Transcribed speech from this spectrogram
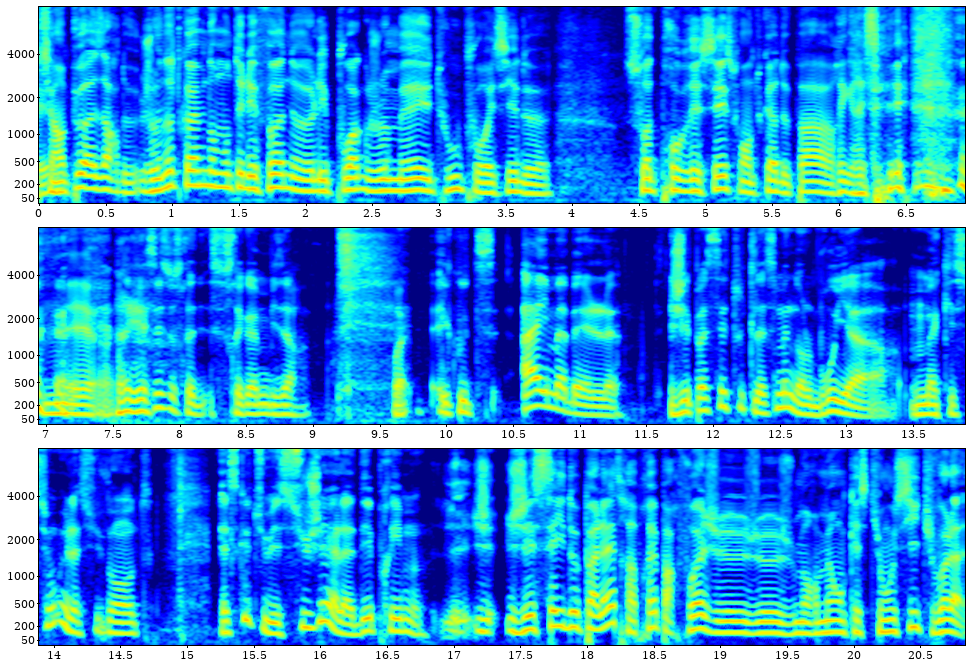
C'est un peu hasardeux. Je note quand même dans mon téléphone euh, les poids que je mets et tout pour essayer de soit de progresser, soit en tout cas de pas régresser. Mais euh, Régresser, ce serait, ce serait quand même bizarre. Ouais. Écoute, aïe ma belle, j'ai passé toute la semaine dans le brouillard. Ma question est la suivante. Est-ce que tu es sujet à la déprime? J'essaye de pas l'être. Après, parfois, je, me remets en question aussi. Tu vois, là,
